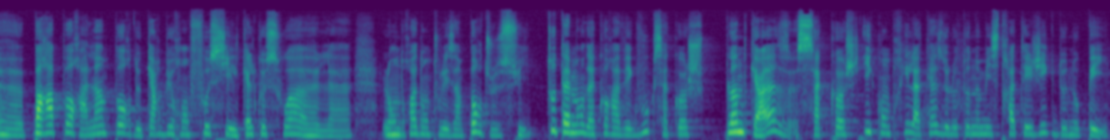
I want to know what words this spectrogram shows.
Euh, par rapport à l'import de carburants fossiles, quel que soit l'endroit dont on les importe, je suis totalement d'accord avec vous que ça coche plein de cases, ça coche y compris la case de l'autonomie stratégique de nos pays.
